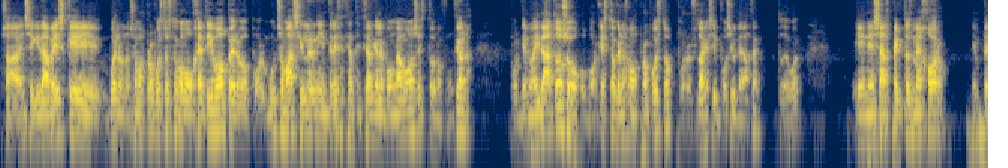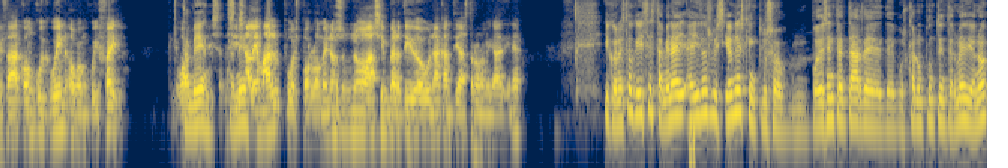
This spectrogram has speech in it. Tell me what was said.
O sea, enseguida veis que, bueno, nos hemos propuesto esto como objetivo, pero por mucho más learning e inteligencia artificial que le pongamos, esto no funciona porque no hay datos o, porque esto que nos hemos propuesto, pues resulta que es imposible de hacer. Entonces, bueno, en ese aspecto es mejor empezar con Quick Win o con Quick Fail. también, si, sale mal, pues por lo menos no has invertido una cantidad astronómica de dinero. Y con esto que dices, también hay, dos visiones que incluso puedes intentar de, buscar un punto intermedio, ¿no?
